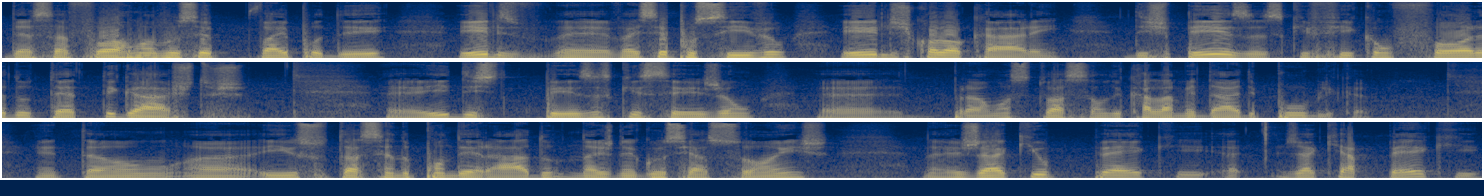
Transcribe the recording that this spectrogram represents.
Dessa forma, você vai poder, eles, é, vai ser possível eles colocarem despesas que ficam fora do teto de gastos é, e despesas que sejam é, para uma situação de calamidade pública. Então, isso está sendo ponderado nas negociações, né, já, que o PEC, é, já que a PEC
